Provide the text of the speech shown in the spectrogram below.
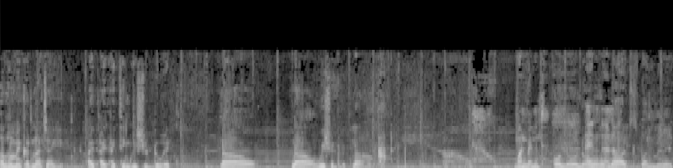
अब हमें करना चाहिए। I I think we should do it now now we should do it now one minute oh no no not one minute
